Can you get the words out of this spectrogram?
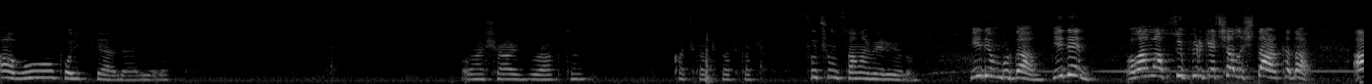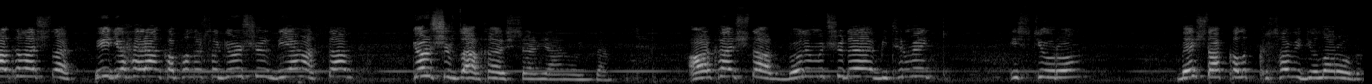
Abo polis geldi her yere. Ona şarj bıraktım. Kaç kaç kaç kaç. Suçum sana veriyorum. Gidin buradan. Gidin. Olamaz süpürge çalıştı arkada. Arkadaşlar video her an kapanırsa görüşürüz diyemezsem görüşürüz arkadaşlar yani o yüzden. Arkadaşlar bölüm 3'ü de bitirmek istiyorum. 5 dakikalık kısa videolar oldu.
